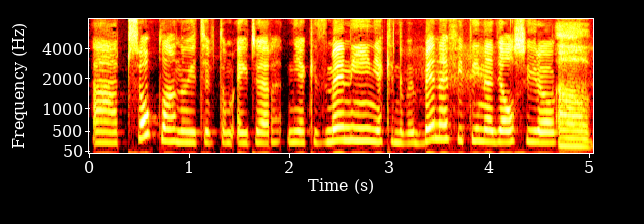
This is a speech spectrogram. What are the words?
A čo plánujete v tom HR? Nejaké zmeny, nejaké nové benefity na ďalší rok? Uh,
